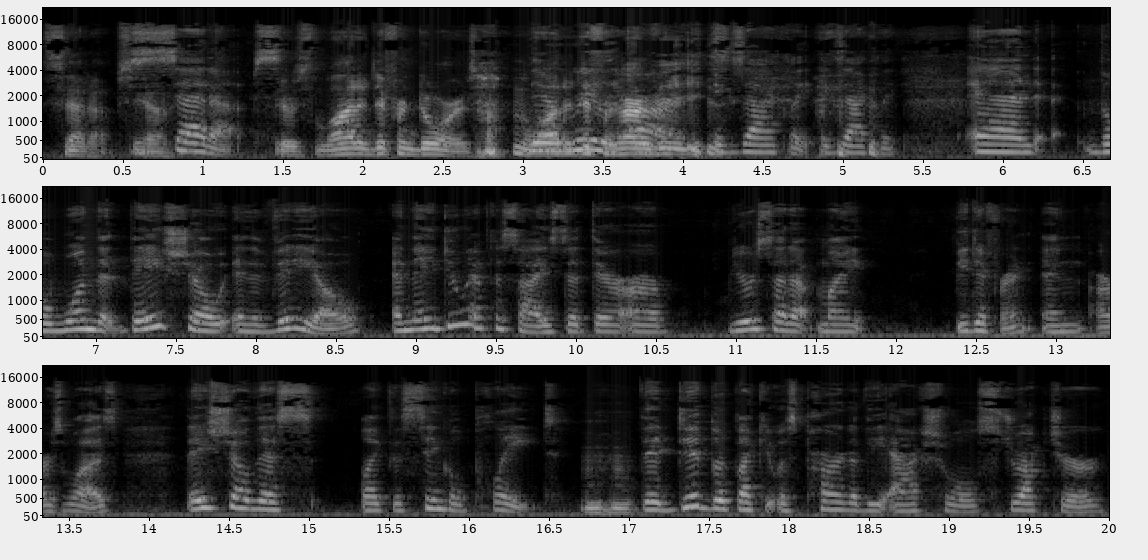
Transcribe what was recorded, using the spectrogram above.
setups, yeah. setups. There's a lot of different doors on a There lot of really different are. RVs. Exactly, exactly. and the one that they show in the video, and they do emphasize that there are, your setup might be different, and ours was. They show this like the single plate hmm that did look like it was part of the actual structure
